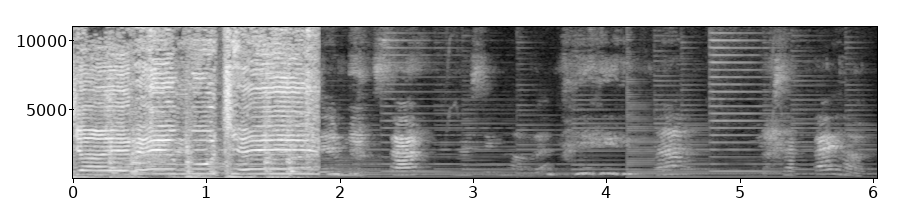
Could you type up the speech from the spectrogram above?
যায় রে মুছে। মিক্সার মেশিন হবে। হ্যাঁ মিক্সারটাই হবে।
